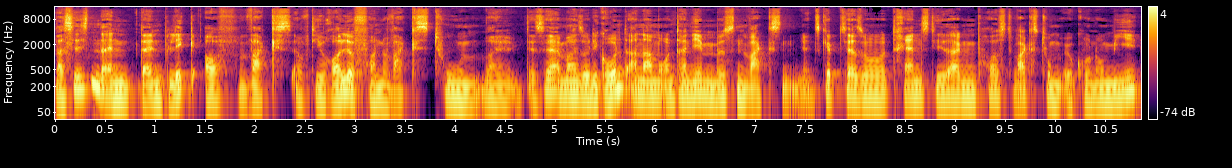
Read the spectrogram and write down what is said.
Was ist denn dein, dein Blick auf Wachs, auf die Rolle von Wachstum? Weil das ist ja immer so die Grundannahme, Unternehmen müssen wachsen. Jetzt gibt es ja so Trends, die sagen Post-Wachstum-Ökonomie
